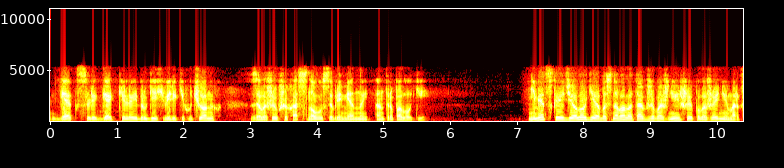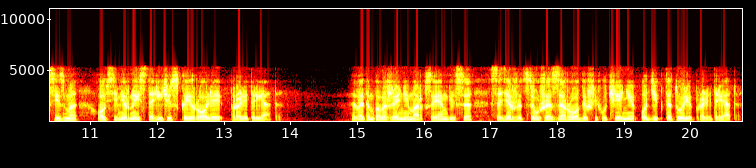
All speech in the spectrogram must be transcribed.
Гексли, Геккеля и других великих ученых, заложивших основу современной антропологии. Немецкая идеология обосновала также важнейшее положение марксизма о всемирно-исторической роли пролетариата. В этом положении Маркса и Энгельса содержится уже зародыш их учения о диктатуре пролетариата.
